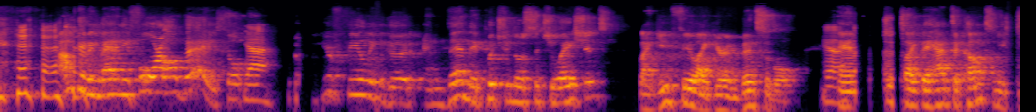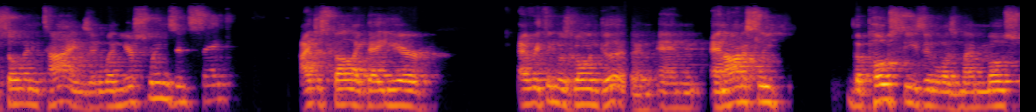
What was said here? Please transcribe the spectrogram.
I'm giving Manny four all day. So yeah you're feeling good, and then they put you in those situations, like you feel like you're invincible. Yeah. And just like they had to come to me so many times. And when your swing's in sync, I just felt like that year everything was going good. And and and honestly, the postseason was my most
